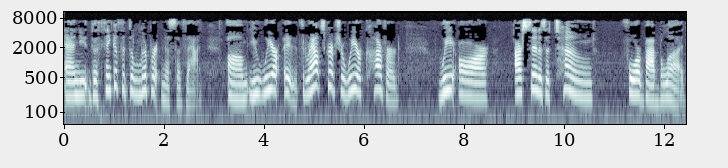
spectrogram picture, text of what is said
And you, the, think of the deliberateness of that. Um, you, we are eh, throughout Scripture. We are covered. We are our sin is atoned for by blood.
